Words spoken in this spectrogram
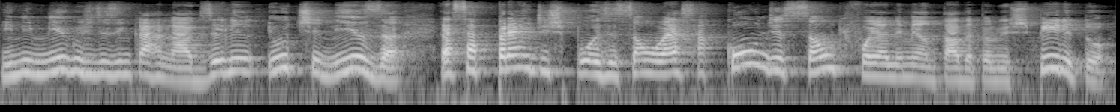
Inimigos desencarnados. Ele utiliza essa predisposição ou essa condição que foi alimentada pelo espírito.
